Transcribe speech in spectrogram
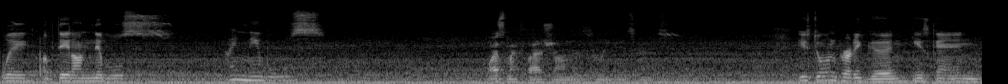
Wait, update on Nibbles. Hi, Nibbles. Why is my flash on? This doesn't make any sense. He's doing pretty good. He's getting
